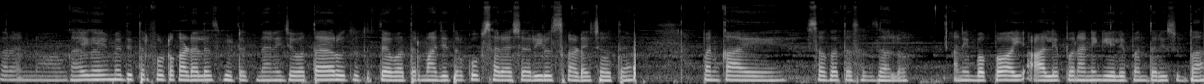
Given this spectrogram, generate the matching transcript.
कारण घाईघाईमध्ये तर फोटो काढायलाच भेटत नाही आणि जेव्हा तयार होत होतं तेव्हा तर माझे तर खूप साऱ्या अशा रील्स काढायच्या होत्या. पण काय सगळं तसंच झालं. आणि बाप्पा आई आले पण आणि गेले पण तरीसुद्धा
